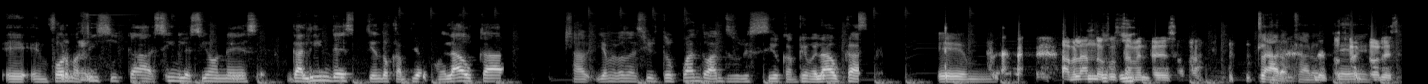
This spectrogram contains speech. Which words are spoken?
eh, en forma física, sin lesiones, Galíndez siendo campeón con el Aucas, ya me vas a decir tú cuándo antes hubiese sido campeón el Aucas. Em, Hablando justamente de eso, Claro, claro. De estos eh, factores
